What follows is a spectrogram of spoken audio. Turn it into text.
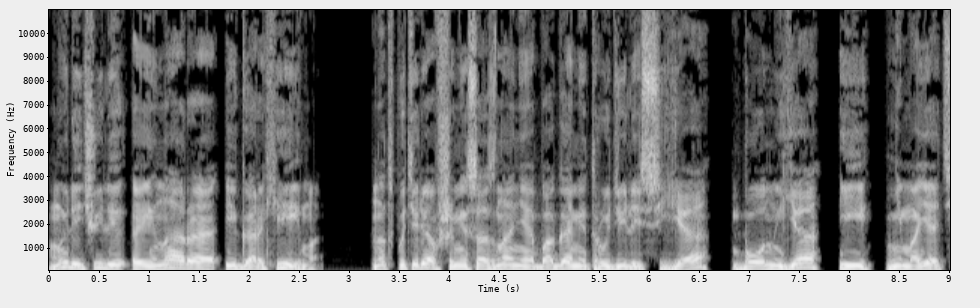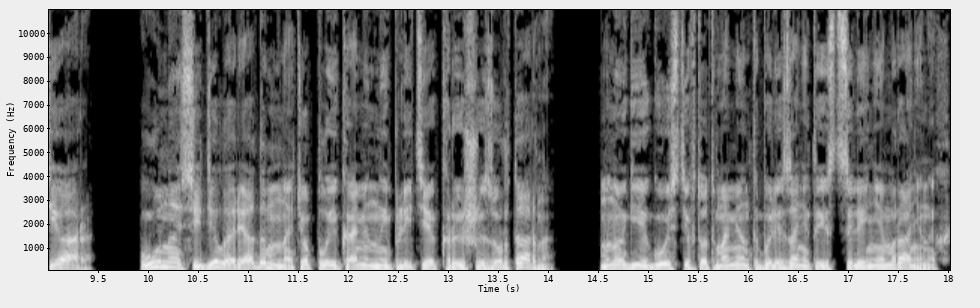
мы лечили Эйнара и Гархейма. Над потерявшими сознание богами трудились я, Бон я и не моя Тиара. Уна сидела рядом на теплой каменной плите крыши Зуртарна. Многие гости в тот момент были заняты исцелением раненых.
